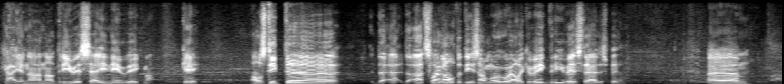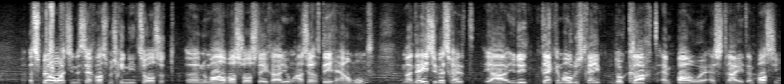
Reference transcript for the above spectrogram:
Ga je naar, naar drie wedstrijden in één week. Maar oké, als dit eh, de, de uitslag altijd is, dan mogen we elke week drie wedstrijden spelen. Ehm, het spel wat je net zegt was misschien niet zoals het eh, normaal was, zoals tegen Jong AZ of tegen Helmond. Maar deze wedstrijd, ja, jullie trekken hem over de streep door kracht en power en strijd en passie.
